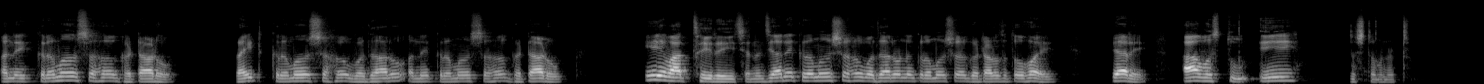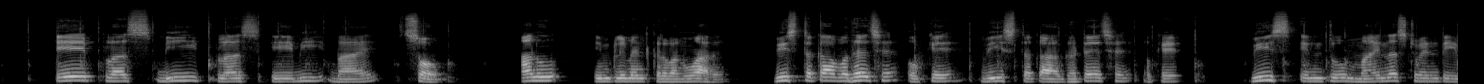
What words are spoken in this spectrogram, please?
અને ક્રમશઃ ઘટાડો. રાઈટ ક્રમશઃ વધારો અને ક્રમશઃ ઘટાડો. એ વાત થઈ રહી છે. અને જ્યારે ક્રમશઃ વધારો અને ક્રમશઃ ઘટાડો થતો હોય, ત્યારે આ વસ્તુ એ just minute A plus B plus A B by સો. આનું ઇમ્પ્લિમેન્ટ કરવાનું આવે. વીસ ટકા વધે છે ઓકે વીસ ટકા ઘટે છે ઓકે વીસ into minus twenty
